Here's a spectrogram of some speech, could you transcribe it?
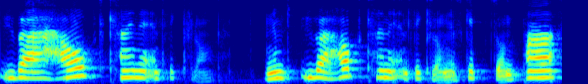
überhaupt keine Entwicklung. Sie nimmt überhaupt keine Entwicklung. Es gibt so ein paar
